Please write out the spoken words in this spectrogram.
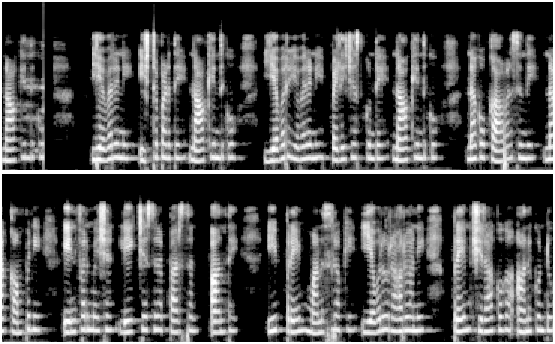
నాకెందుకు? ఎవరిని ఇష్టపడితే నాకెందుకు? ఎవరు ఎవరిని పెళ్ళి చేసుకుంటే నాకెందుకు? నాకు కావాల్సింది నా కంపెనీ ఇన్ఫర్మేషన్ లీక్ చేసిన పర్సన్ అంతే. ఈ ప్రేమ్ మనసులోకి ఎవరు రారు అని ప్రేమ్ చిరాకుగా అనుకుంటూ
